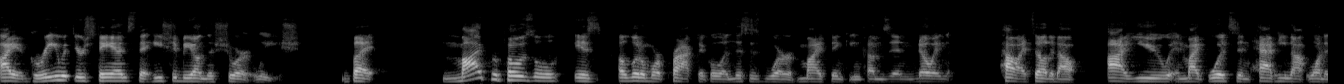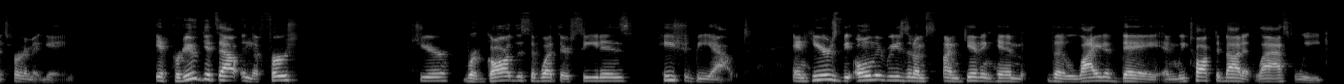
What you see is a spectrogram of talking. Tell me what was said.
I agree with your stance that he should be on the short leash, but my proposal is a little more practical, and this is where my thinking comes in, knowing how I felt about IU and Mike Woodson had he not won a tournament game. If Purdue gets out in the first year, regardless of what their seed is, he should be out. And here's the only reason I'm I'm giving him the light of day, and we talked about it last week,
